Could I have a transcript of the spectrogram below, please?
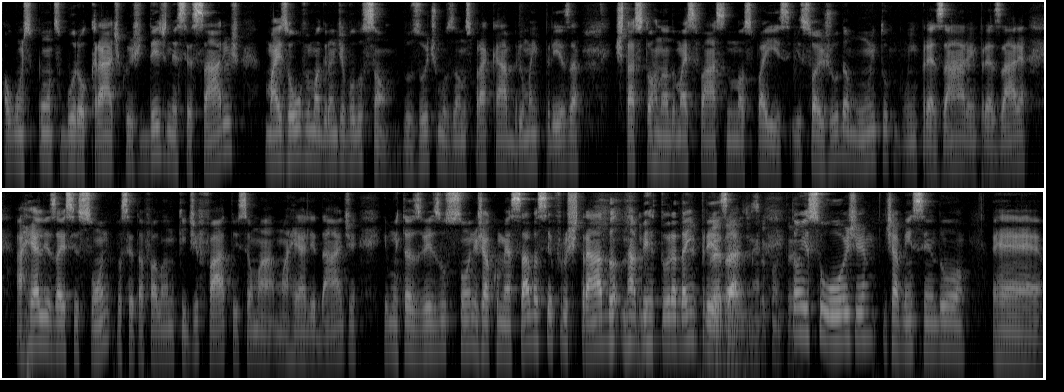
alguns pontos burocráticos desnecessários, mas houve uma grande evolução. Dos últimos anos para cá, abrir uma empresa está se tornando mais fácil no nosso país. Isso ajuda muito o empresário, a empresária a realizar esse sonho que você está falando, que de fato isso é uma, uma realidade, e muitas vezes o sonho já começava a ser frustrado na abertura da empresa. Verdade, né? isso então isso hoje já vem sendo é,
